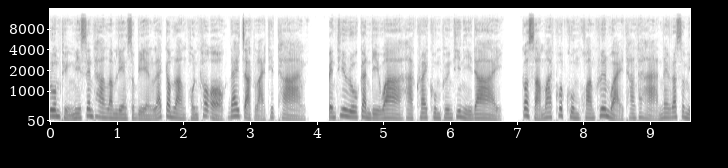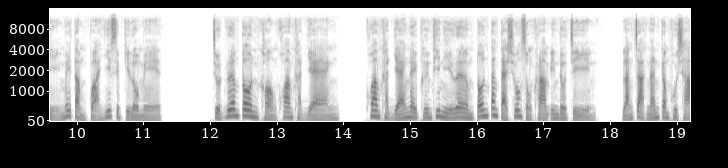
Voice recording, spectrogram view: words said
รวมถึงมีเส้นทางลำเลียงเสบียงและกำลังพลเข้าออกได้จากหลายทิศทาง เป็นที่รู้กันดีว่าหากใครคุมพื้นที่นี้ได้ ก็สามารถควบคุมความเคลื่อนไหวทางทหารในรัศมีไม่ต่ำกว่า 20 กิโลเมตร จุดเริ่มต้นของความขัดแย้ง ความขัดแย้งในพื้นที่นี้เริ่มต้นตั้งแต่ช่วงสงครามอินโดจีน หลังจากนั้นกัมพูชา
